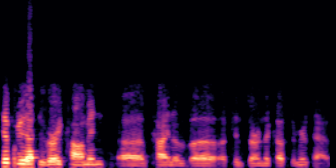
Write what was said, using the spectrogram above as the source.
typically that's a very common uh, kind of uh, concern that customers have.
